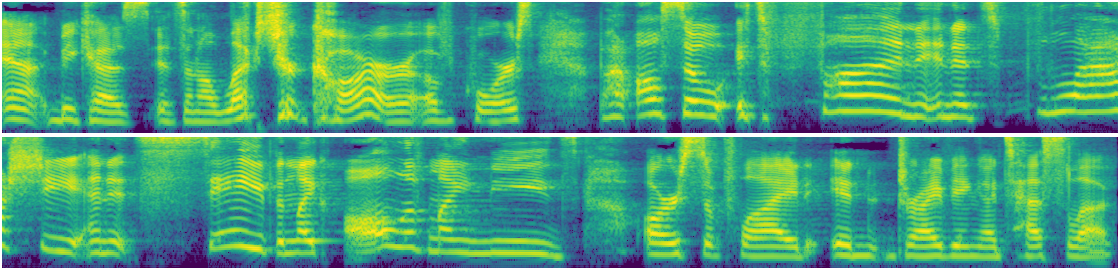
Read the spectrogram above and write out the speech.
and because it's an electric car, of course, but also it's fun and it's flashy and it's safe. And like all of my needs are supplied in driving a Tesla.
